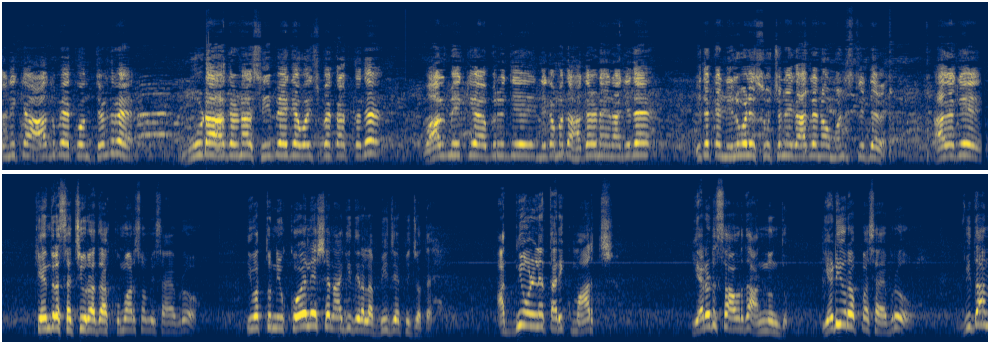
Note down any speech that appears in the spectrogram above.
ತನಿಖೆ ಆಗಬೇಕು ಅಂತ ಹೇಳಿದ್ರೆ, ಮೂಢ ಹಗರಣ ಸಿಬಿಐಗೆ ವಹಿಸಬೇಕಾಗ್ತದೆ. ವಾಲ್ಮೀಕಿ ಅಭಿವೃದ್ಧಿ ನಿಗಮದ ಹಗರಣ ಏನಾಗಿದೆ, ಇದಕ್ಕೆ ನಿಲುವಳಿ ಸೂಚನೆಗಾಗಲೇ ನಾವು ಮಂಡಿಸ್ತಿದ್ದೇವೆ. ಹಾಗಾಗಿ ಕೇಂದ್ರ ಸಚಿವರಾದ ಕುಮಾರಸ್ವಾಮಿ ಸಾಹೇಬರು, ಇವತ್ತು ನೀವು ಕೋಯಲೇಷನ್ ಆಗಿದ್ದೀರಲ್ಲ ಬಿ ಜೆ ಪಿ ಜೊತೆ. ಹದಿನೇಳನೇ ತಾರೀಕು ಮಾರ್ಚ್ ಎರಡು ಸಾವಿರದ ಹನ್ನೊಂದು. ಯಡಿಯೂರಪ್ಪ ಸಾಹೇಬರು ವಿಧಾನ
